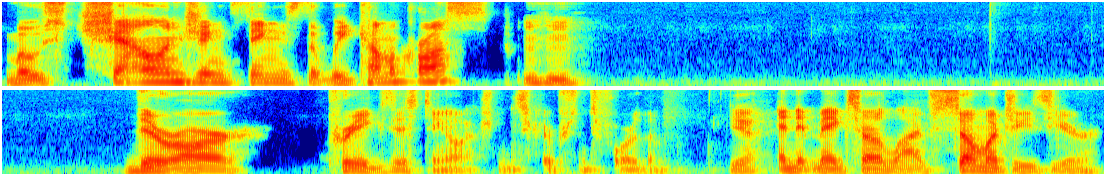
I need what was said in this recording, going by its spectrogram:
most challenging things that we come across, Mm-hmm. there are pre existing auction descriptions for them. Yeah. And it makes our lives so much easier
